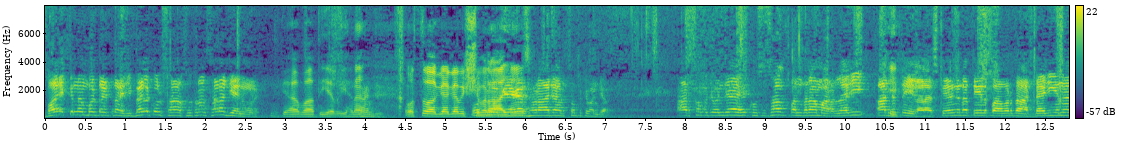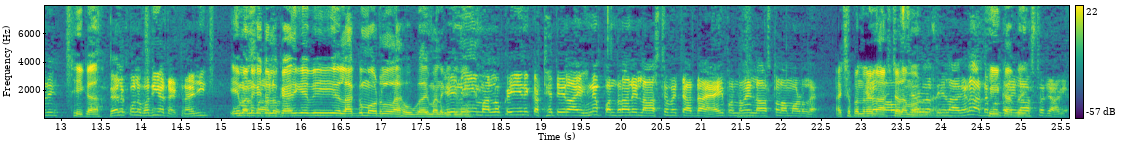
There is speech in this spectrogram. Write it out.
ਬਾ ਇੱਕ ਨੰਬਰ ਟਰੈਕਟਰ ਹੈ ਜੀ ਬਿਲਕੁਲ ਸਾਫ਼ ਸੁਥਰਾ ਸਾਰਾ ਜੈਨੂਨ ਹੈ ਕੀ ਬਾਤ ਹੀ ਆ ਬਈ ਹਨਾ। ਉਸ ਤੋਂ ਅੱਗੇ ਅੱਗੇ ਵੀ ਸ਼ਿਵਰਾਜ ਹੈ। ਸਵਰਾਜ 855 855 ਇਹ ਖੁਸ਼ ਸਾਹਿਬ 15 ਮਾਡਲ ਹੈ ਜੀ। ਅੱਡ ਤੇਲ ਵਾਲਾ ਸਟੀਅਰਿੰਗ ਦਾ ਤੇਲ ਪਾਵਰ ਦਾ ਅੱਡ ਹੈ ਜੀ ਇਹਨਾਂ ਦੇ। ਠੀਕ ਆ। ਬਿਲਕੁਲ ਵਧੀਆ ਟਰੈਕਟਰ ਹੈ ਜੀ। ਇਹ ਮੰਨ ਕੇ ਚਲੋ ਕਹਿ ਦਈਏ ਵੀ ਅਲੱਗ ਮਾਡਲ ਹੋਊਗਾ ਇਹ ਮੰਨ ਕੇ ਇਹ ਜਿਵੇਂ ਨਹੀਂ ਮੰਨ ਲਓ ਕਈ ਨੇ ਇਕੱਠੇ ਤੇਲ ਆਏ ਸੀ ਨਾ 15 ਦੇ ਲਾਸਟ ਵਿੱਚ ਅੱਡ ਆਇਆ ਇਹ 15 ਦੇ ਲਾਸਟ ਵਾਲਾ ਮਾਡਲ ਹੈ। ਅੱਛਾ 15 ਲਾਸਟ ਵਾਲਾ ਦਾ ਮਾਡਲ ਤੇਲ ਆ ਗਿਆ ਨਾ ਅੱਡ ਠੀਕ ਆ 15 ਦੇ। ਲਾਸਟ ਚ ਆ ਗਿਆ।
